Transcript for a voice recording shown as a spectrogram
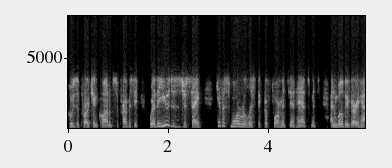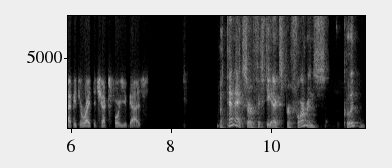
Who's approaching quantum supremacy? Where the users are just saying, give us more realistic performance enhancements, and we'll be very happy to write the checks for you guys. But 10x or 50x performance could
